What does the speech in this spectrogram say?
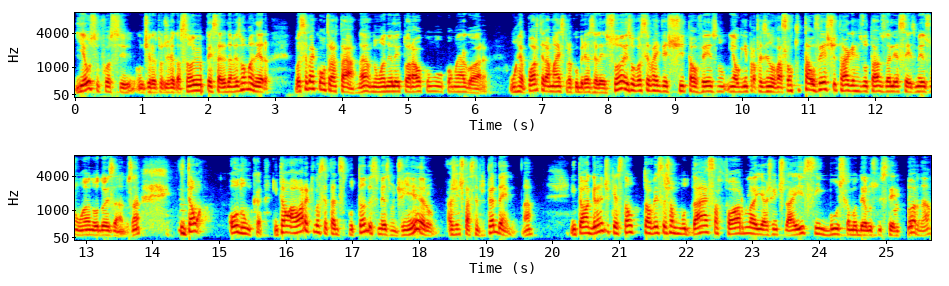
e eu, se fosse um diretor de redação, eu pensaria da mesma maneira. Você vai contratar, né, num ano eleitoral como, como é agora, um repórter a mais para cobrir as eleições, ou você vai investir talvez em alguém para fazer inovação que talvez te traga resultados ali a seis meses, um ano ou dois anos, né? Então, ou nunca. Então, a hora que você está disputando esse mesmo dinheiro, a gente está sempre perdendo, né? Então, a grande questão talvez seja mudar essa fórmula e a gente daí sim busca modelos do exterior, né?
